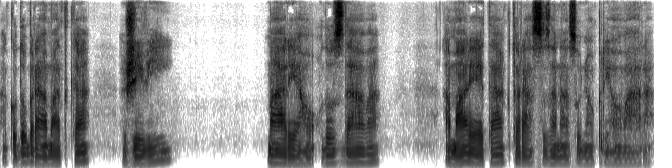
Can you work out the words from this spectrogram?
ako dobrá matka živí, Mária ho odozdáva a Mária je tá, ktorá sa za nás u ňou prihovára.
